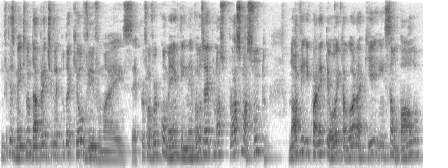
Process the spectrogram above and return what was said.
infelizmente, não dá para a gente ler tudo aqui ao vivo, mas é, por favor comentem, né? Vamos aí para o nosso próximo assunto 9h48 agora aqui em São Paulo.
